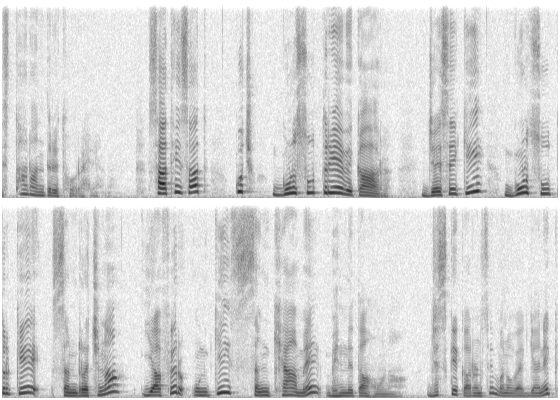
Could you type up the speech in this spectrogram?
स्थानांतरित हो रहे हैं। साथ ही साथ कुछ गुणसूत्रीय विकार, जैसे कि गुणसूत्र के संरचना या फिर उनकी संख्या में भिन्नता होना, जिसके कारण से मनोवैज्ञानिक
